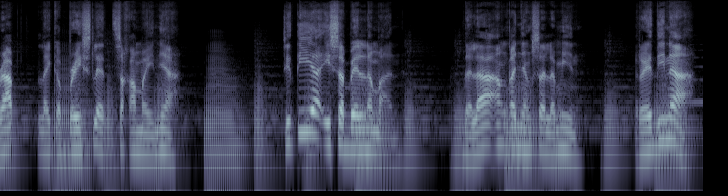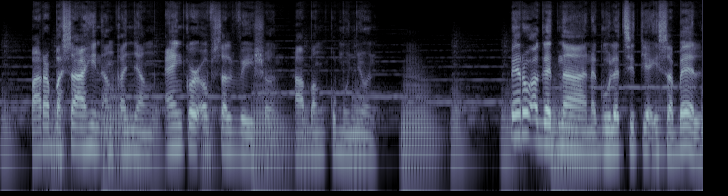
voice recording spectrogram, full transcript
wrapped like a bracelet sa kamay niya. Si Tia Isabel naman, dala ang kanyang salamin. Ready na para basahin ang kanyang anchor of salvation habang kumunyon. Pero agad na nagulat si Tia Isabel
